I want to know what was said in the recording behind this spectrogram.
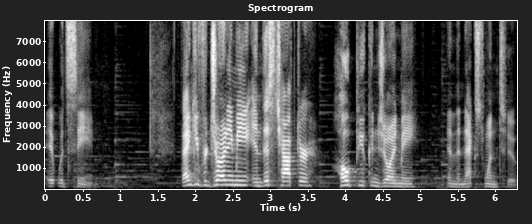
it would seem. Thank you for joining me in this chapter. Hope you can join me in the next one too.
